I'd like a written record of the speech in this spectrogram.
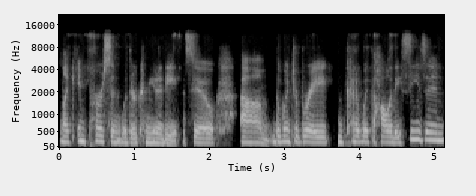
like in person with their community, so um, the winter break, kind of with the holiday season,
